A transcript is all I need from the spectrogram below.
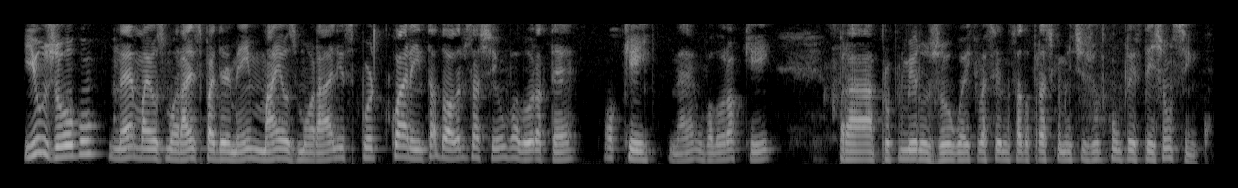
E o jogo, né, Miles Morales, Spider-Man, Miles Morales, por 40 dólares, achei um valor até ok, né, um valor ok para o primeiro jogo aí que vai ser lançado praticamente junto com o PlayStation 5.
